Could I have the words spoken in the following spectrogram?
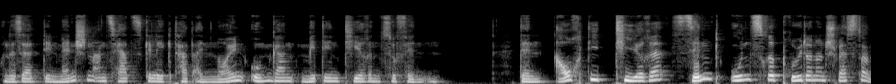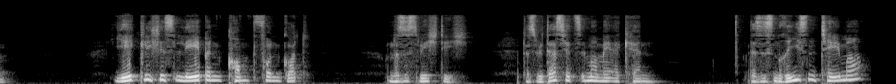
und dass er den Menschen ans Herz gelegt hat, einen neuen Umgang mit den Tieren zu finden. Denn auch die Tiere sind unsere Brüder und Schwestern. Jegliches Leben kommt von Gott. Und das ist wichtig, dass wir das jetzt immer mehr erkennen. Das ist ein Riesenthema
